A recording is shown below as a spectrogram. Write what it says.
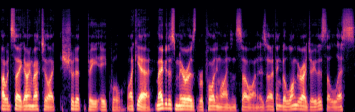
I would say going back to like should it be equal? Like yeah, maybe this mirrors reporting lines and so on. Is I think the longer I do this, the less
